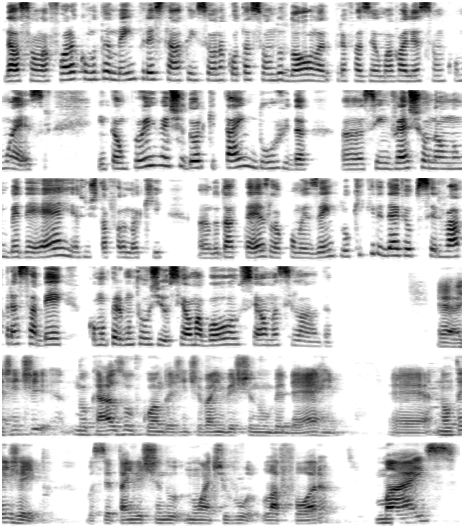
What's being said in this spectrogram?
da ação lá fora, como também prestar atenção na cotação do dólar para fazer uma avaliação como essa. Então, para o investidor que está em dúvida uh, se investe ou não num BDR, a gente está falando aqui uh, da Tesla como exemplo, o que, que ele deve observar para saber, como perguntou o Gil, se é uma boa ou se é uma cilada? É, a gente, no caso, quando a gente vai investir num BDR, é, não tem jeito. Você está investindo num ativo lá fora, mais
